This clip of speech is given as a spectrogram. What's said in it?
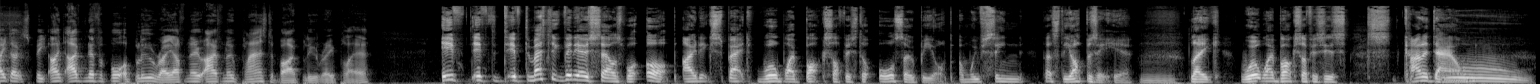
I don't speak. I, I've never bought a Blu-ray. I've no. I have no plans to buy a Blu-ray player. If if if domestic video sales were up, I'd expect worldwide box office to also be up, and we've seen that's the opposite here. Hmm. Like worldwide box office is kind of down,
